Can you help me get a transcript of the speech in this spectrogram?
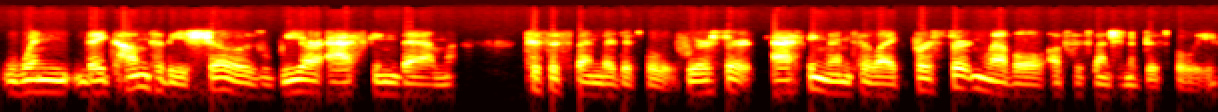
when they come to these shows, we are asking them to suspend their disbelief. We are cert- asking them to like for a certain level of suspension of disbelief,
